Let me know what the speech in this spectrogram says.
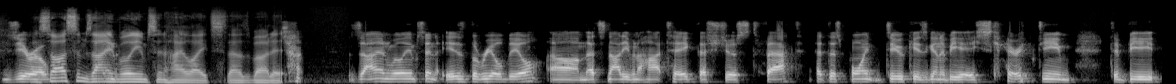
zero. I saw some Zion Williamson highlights. That was about it. Zion Williamson is the real deal. Um, that's not even a hot take. That's just fact at this point. Duke is going to be a scary team to beat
